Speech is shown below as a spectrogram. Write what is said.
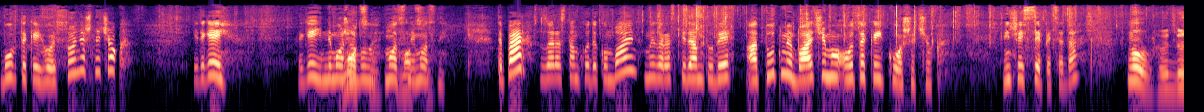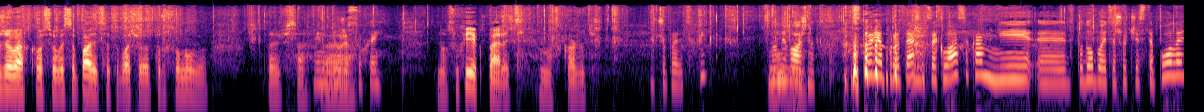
був такий ось соняшничок і такий, такий не можна Моцний, було. Моцний, моцний. моцний. Тепер зараз там ходить комбайн, ми зараз підемо туди. А тут ми бачимо отакий кошечок. Він ще й сипеться, так? Да? Ну, дуже легко все висипається, ти бачиш, я трусунув його. Та й все. Він Е, дуже сухий. ну, сухий як перець, у нас кажуть. Що перець сухий? Ну, Ну, не да. важно. Історія про те, що це класика. Мені е, подобається, що чисте поле,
